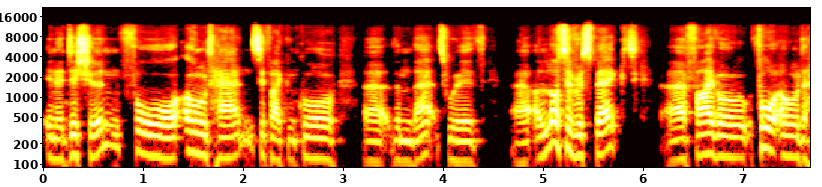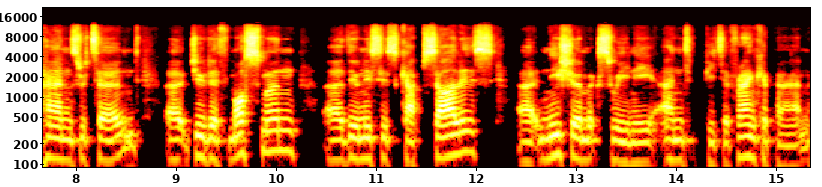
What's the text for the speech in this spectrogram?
In addition, four old hands, if I can call them that, with uh, a lot of respect. Uh, five old, four older hands returned. Uh, Judith Mossman, uh, Dionysius Kapsalis, uh, Nisha McSweeney, and Peter Frankopan.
